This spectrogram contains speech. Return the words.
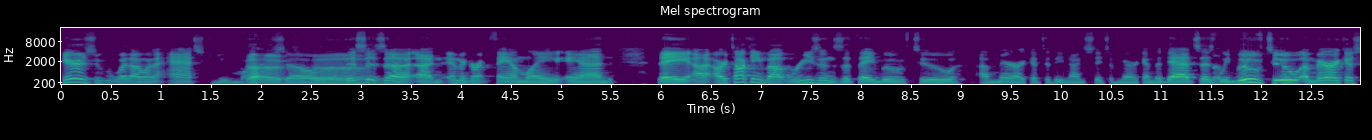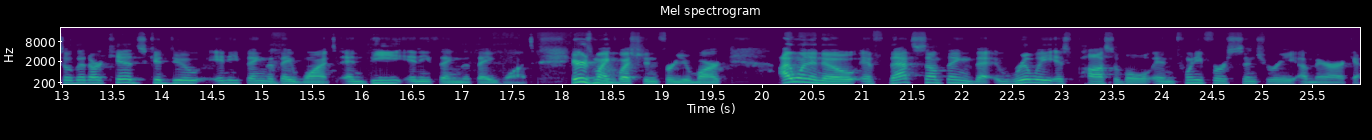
here's what I want to ask you, Mark. Uh-oh. So this Uh. is a, an immigrant family and they uh, are talking about reasons that they moved to America, to the United States of America. And the dad says. We moved to America so that our kids could do anything that they want and be anything that they want. Here's my Hmm. question for you, Mark. I want to know if that's something that really is possible in 21st century America.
